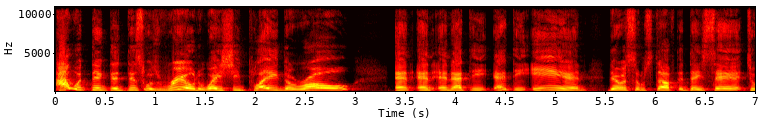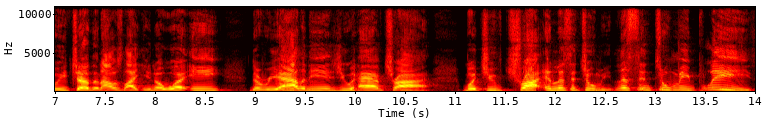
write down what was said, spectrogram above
I would think that this was real the way she played the role and and and at the at the end, there was some stuff that they said to each other, and I was like, you know what, E? The reality is you have tried, but you've tried. And listen to me, listen to me, please.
